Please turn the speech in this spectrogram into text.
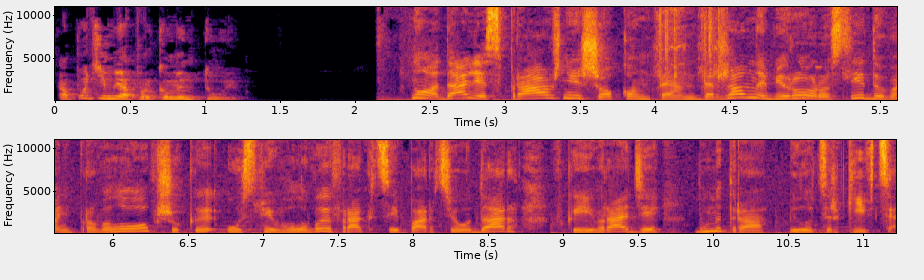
а потім я прокоментую. Ну а далі справжній шок-контент. Державне бюро розслідувань провело обшуки у співголови фракції партії Удар в Київраді Дмитра Білоцерківця.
